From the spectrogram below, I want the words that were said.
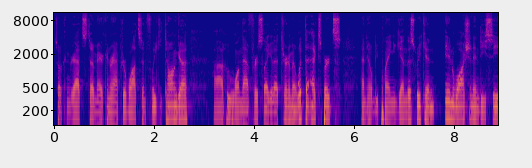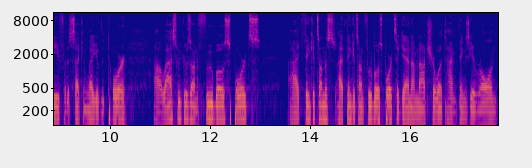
So congrats to American Raptor Watson Fleeky Tonga, uh, who won that first leg of that tournament with the Experts, and he'll be playing again this weekend in Washington D.C. for the second leg of the tour. Uh, last week was on Fubo Sports. I think it's on this. I think it's on Fubo Sports again. I'm not sure what time things get rolling.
